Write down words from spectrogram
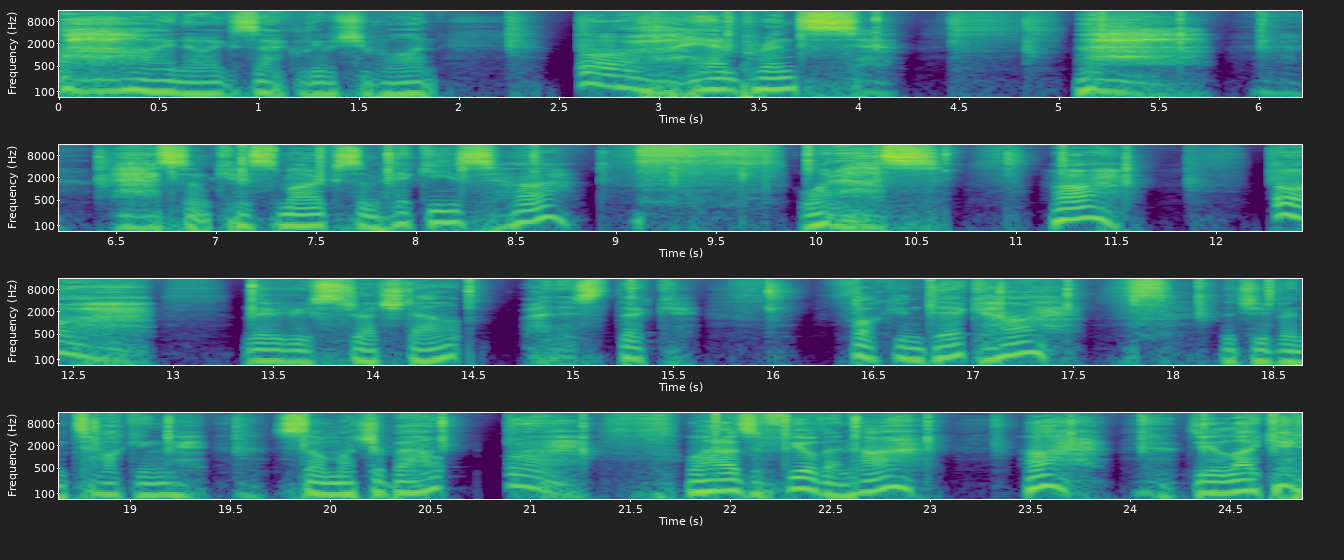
ah, I know exactly what you want. Oh, handprints. Ah, some kiss marks, some hickeys, huh? What else? Huh? Oh, maybe to be stretched out by this thick fucking dick, huh? That you've been talking so much about. Well, how does it feel then, huh? Huh? Do you like it?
